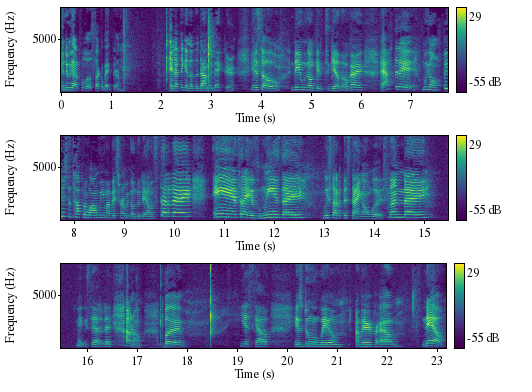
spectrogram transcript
and then we got to put a little circle back there. And i think another diamond back there. And so then we're gonna get it together okay? After that we're gonna finish the top of the wall. Me and my best friend we're gonna do that on saturday. And today is wednesday. We started this thing on what? Sunday? Maybe saturday. I don't know. But yes y'all. It's doing well. I'm very proud. Now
